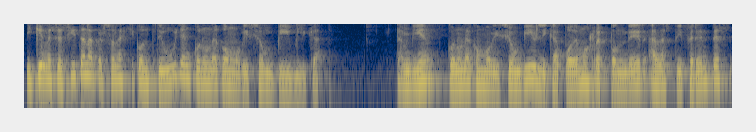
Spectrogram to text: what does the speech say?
y que necesitan a personas que contribuyan con una cosmovisión bíblica. También con una cosmovisión bíblica podemos responder a las diferentes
